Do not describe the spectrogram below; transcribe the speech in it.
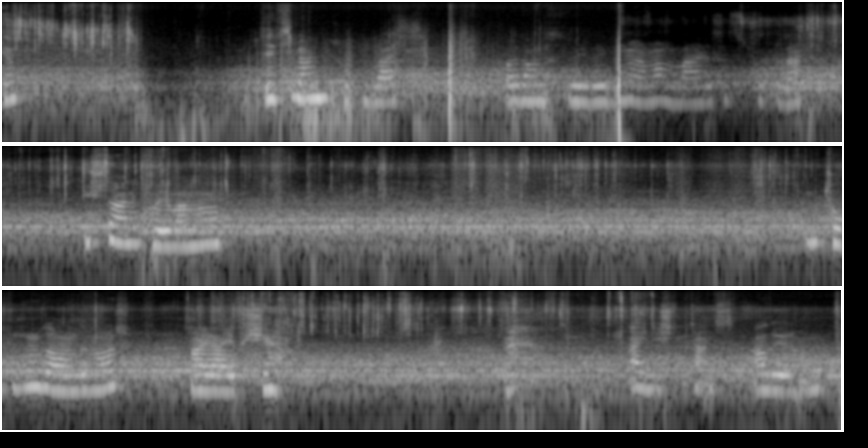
Bakın. Sesi bence çok güzel. Oradan duyuluyor bilmiyorum ama bence sesi çok güzel. Üç tane koyu var ama çok uzun zamandır var. Hala yapışıyor. Ay düştü bir tanesi. Alıyorum onu.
